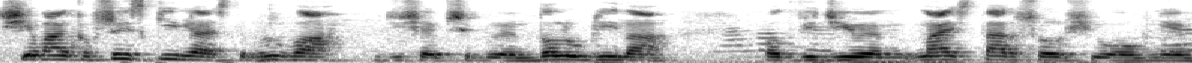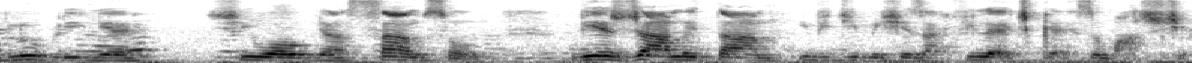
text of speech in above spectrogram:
Siemanko wszystkim, ja jestem Luwa. Dzisiaj przybyłem do Lublina. Odwiedziłem najstarszą siłownię w Lublinie, siłownia Samson. Wjeżdżamy tam i widzimy się za chwileczkę. Zobaczcie.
